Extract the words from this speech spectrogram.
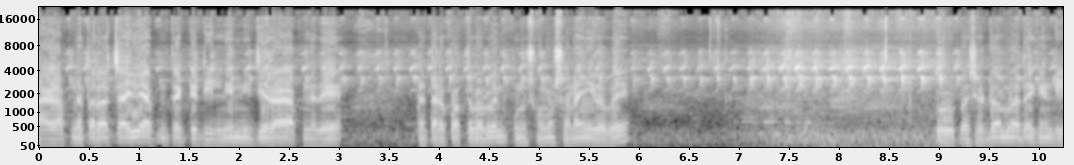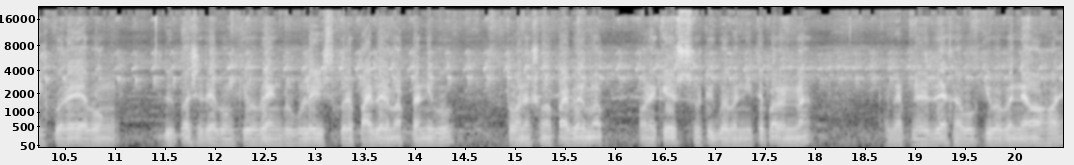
আর আপনি তারা চাইলে আপনাদের একটা ডিল নিয়ে নিজেরা আপনাদের, আপনি তারা করতে পারবেন, কোনো সমস্যা নাই এইভাবে তো ওই পাশেটা আমরা দেখেন ডিল করে এবং দুই পাশে দিয়ে এবং কীভাবে অ্যাঙ্গলগুলো ইউজ করে পাইপের মাপটা নিব। তো অনেক সময় পাইপের মাপ অনেকে সঠিকভাবে নিতে পারেন না। আমি আপনাদের দেখাবো কীভাবে নেওয়া হয়।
